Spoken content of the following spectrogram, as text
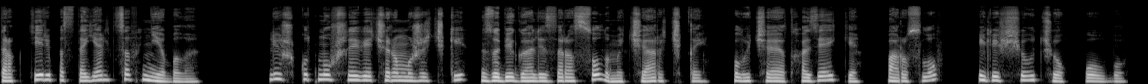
трактире постояльцев не было. Лишь кутнувшие вечером мужички забегали за рассолом и чарочкой, получая от хозяйки пару слов или щелчок по лбу.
